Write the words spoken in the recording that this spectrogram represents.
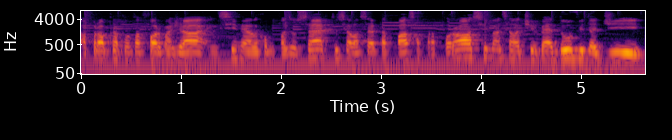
a própria plataforma já ensina ela como fazer o certo. Se ela acerta, passa para a próxima. Se ela tiver dúvida de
